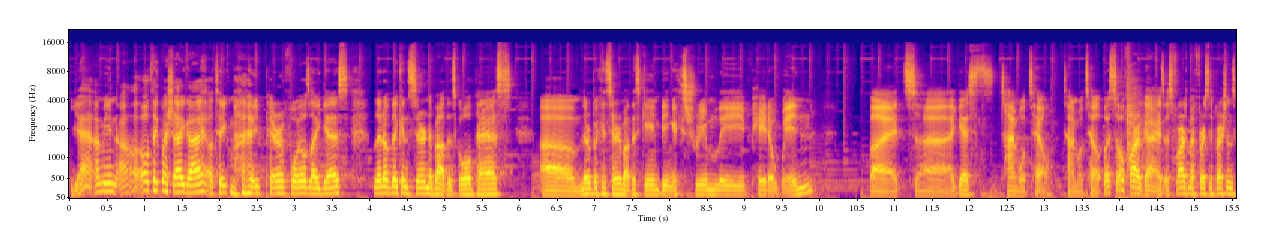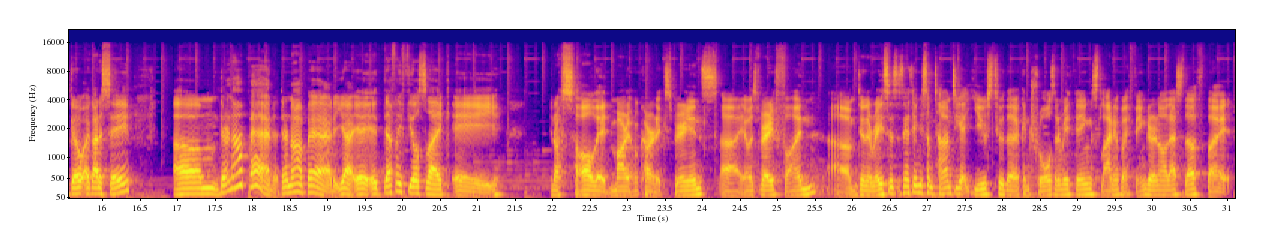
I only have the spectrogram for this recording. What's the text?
yeah, I mean, I'll, I'll, take my Shy Guy. I'll take my Parafoils, I guess. A little bit concerned about this Gold Pass. A um, little bit concerned about this game being extremely pay to win. but uh, I guess time will tell. Time will tell. But so far, guys, as far as my first impressions go, I gotta say, um, they're not bad. They're not bad. Yeah, it, it definitely feels like a you know solid Mario Kart experience. Uh, it was very fun um, doing the races. It's gonna take me some time to get used to the controls and everything, sliding with my finger and all that stuff. But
